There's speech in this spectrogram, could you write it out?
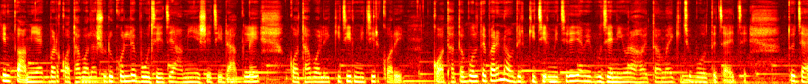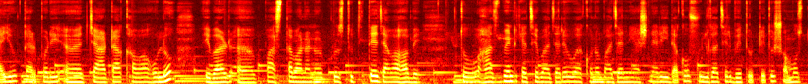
কিন্তু আমি একবার কথা বলা শুরু করলে বোঝে যে আমি এসেছি, ডাকলে কথা বলে কিচির মিচির করে। কথা তো বলতে পারে না, ওদের কিচির মিচিরেই আমি বুঝে নিই, ওরা হয়তো আমায় কিছু বলতে চাইছে। তো যাই হোক, তারপরে চাটা খাওয়া হলো। এবার পাস্তা বানানোর প্রস্তুতিতে যাওয়া হবে। তো হাজব্যান্ড গেছে বাজারে ও এখনও বাজার নিয়ে আসেনি। আর এই দেখো, ফুল গাছের ভেতরটি তো সমস্ত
